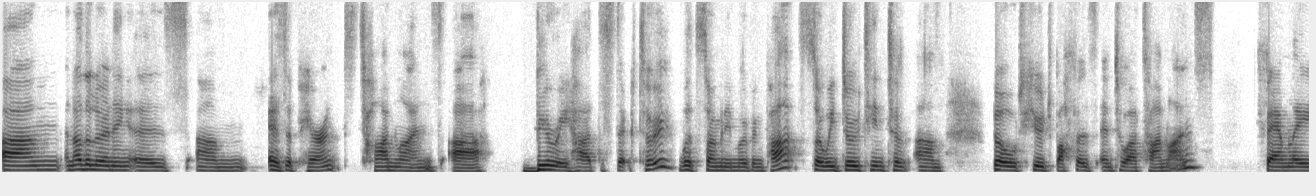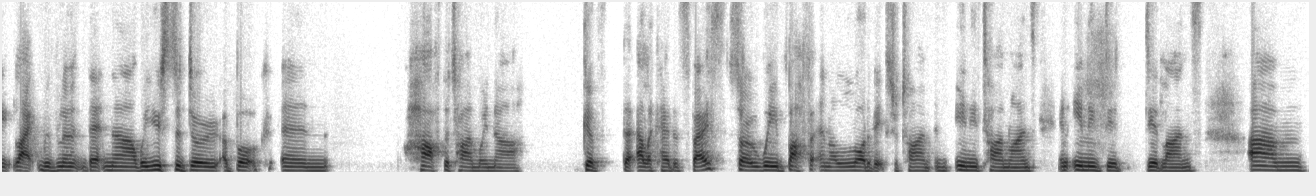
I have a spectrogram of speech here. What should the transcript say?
Um, another learning is um, as a parent, timelines are very hard to stick to with so many moving parts. So we do tend to um, build huge buffers into our timelines. Family, like we've learned that now. We used to do a book in half the time we now give the allocated space. So we buffer in a lot of extra time in any timelines and any de- deadlines. Um,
